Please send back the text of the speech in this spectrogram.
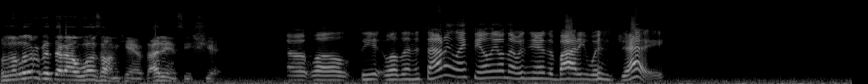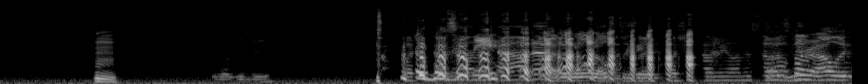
For the little bit that I was on cams, I didn't see shit. Oh well, the well then it's sounding like the only one that was near the body was Jay. Hmm. It wasn't me. What wasn't me me. on the I don't know what else to say. What you on the I was sofa? near Alex.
